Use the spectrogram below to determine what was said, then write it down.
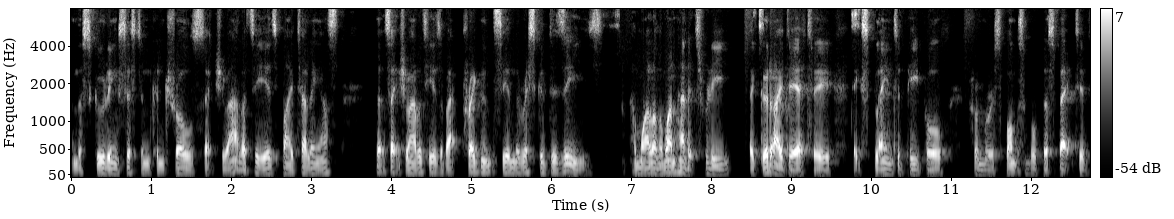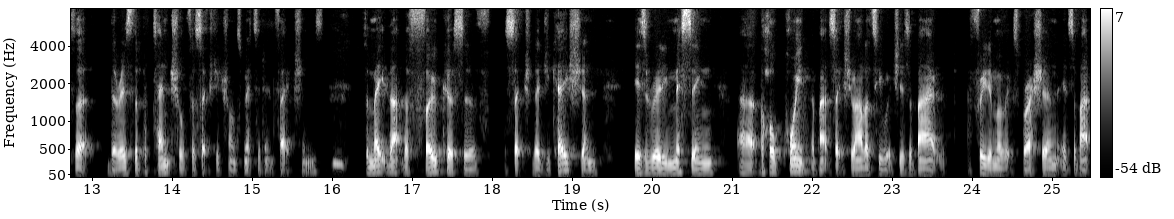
the schooling system controls sexuality is by telling us that sexuality is about pregnancy and the risk of disease. And while on the one hand, it's really a good idea to explain to people from a responsible perspective that there is the potential for sexually transmitted infections, mm. to make that the focus of sexual education is really missing uh, the whole point about sexuality, which is about freedom of expression, it's about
